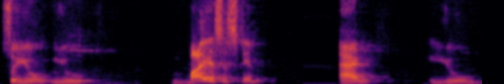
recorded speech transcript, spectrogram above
so you you buy a system and you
